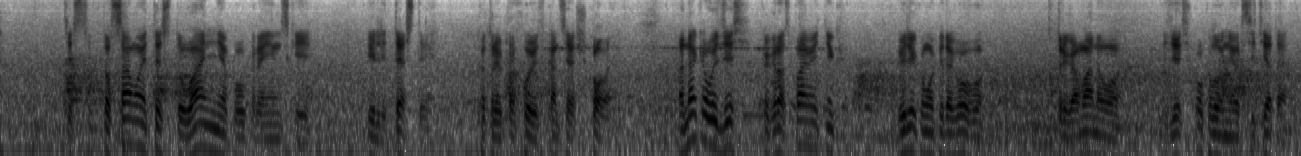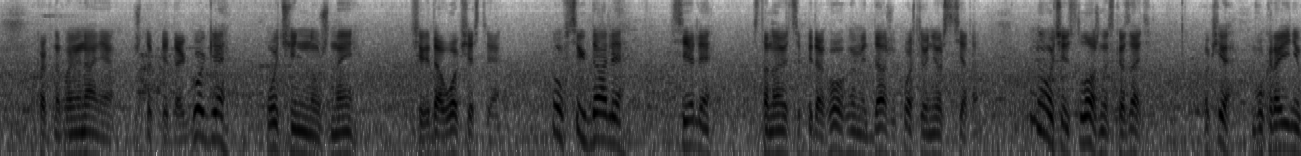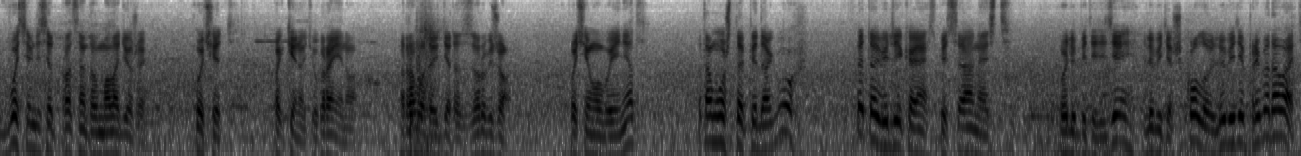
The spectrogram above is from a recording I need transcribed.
те то самое тестування по-украински или тесты, которые проходят в конце школы. Однако вот здесь как раз памятник великому педагогу Драгоманову, здесь около университета, как напоминание, что педагоги очень нужны всегда в обществе. Ну, всегда ли, все ли становятся педагогами даже после университета? Ну, очень сложно сказать. Вообще, в Украине 80% молодежи хочет покинуть Украину, работать где-то за рубежом. Почему бы и нет? Потому что педагог – это великая специальность. Вы любите детей, любите школу, любите преподавать.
